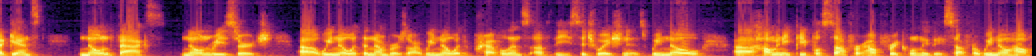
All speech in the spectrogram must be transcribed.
against known facts, known research. Uh, we know what the numbers are. We know what the prevalence of the situation is. We know uh, how many people suffer, how frequently they suffer. We know how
